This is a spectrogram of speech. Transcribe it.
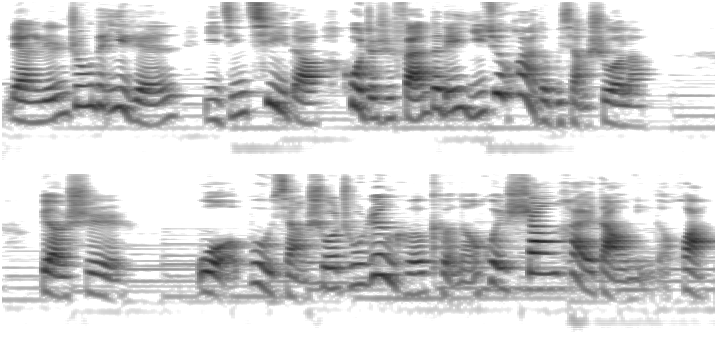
两人中的一人已经气得，或者是烦得连一句话都不想说了，表示我不想说出任何可能会伤害到你的话。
